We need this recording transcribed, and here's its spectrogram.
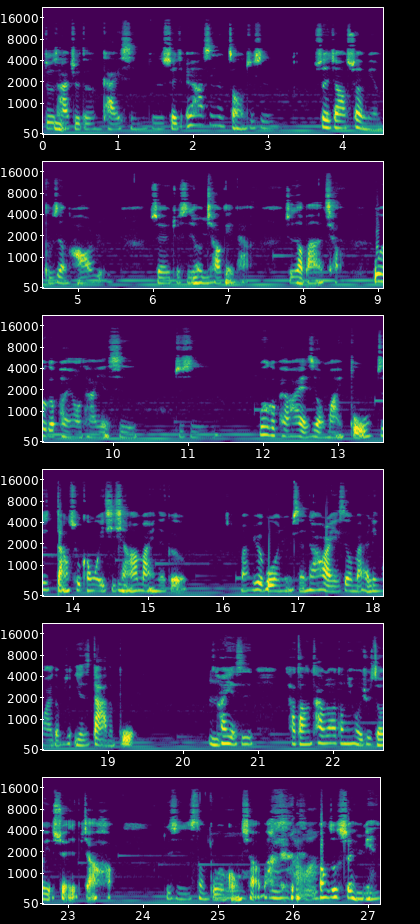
就是他觉得很开心，就是睡觉，因为他是那种就是睡觉睡眠不是很好的人，所以就是有敲给他，就是要帮他敲。我有个朋友，他也是，就是我有个朋友，他也是有买波，就是当初跟我一起想要买那个、买月波的女生，她后来也是有买了另外一个，也是大的波，嗯。她也是，她当她说她当天回去之后也睡得比较好，就是送波的功效吧，嗯 好啊。帮助睡眠。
